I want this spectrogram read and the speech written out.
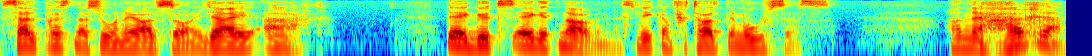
selvpresentasjon er altså 'Jeg er'. Det er Guds eget navn, slik han fortalte Moses. Han er Herren,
